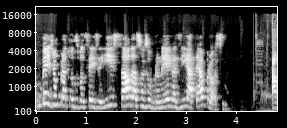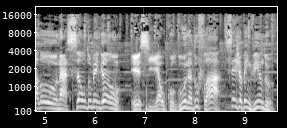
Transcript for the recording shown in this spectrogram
Um beijão para todos vocês aí, saudações rubro-negras e até a próxima. Alô, nação do Mengão! Esse é o Coluna do Fla. Seja bem-vindo.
